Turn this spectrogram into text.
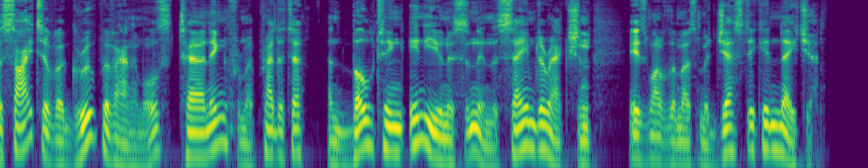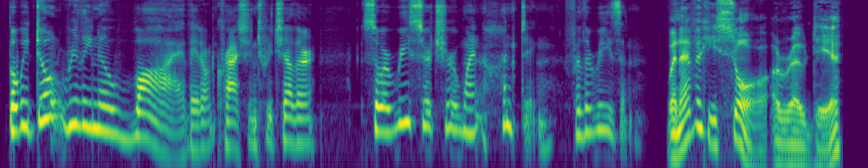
the sight of a group of animals turning from a predator and bolting in unison in the same direction is one of the most majestic in nature. But we don't really know why they don't crash into each other, so a researcher went hunting for the reason. Whenever he saw a roe deer,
